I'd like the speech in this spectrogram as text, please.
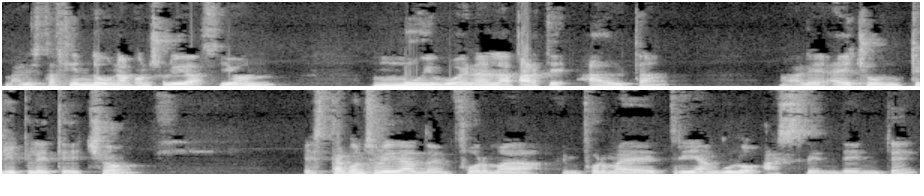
¿Vale? Está haciendo una consolidación muy buena en la parte alta, ¿vale? Ha hecho un triple techo, está consolidando en forma, en forma de triángulo ascendente,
